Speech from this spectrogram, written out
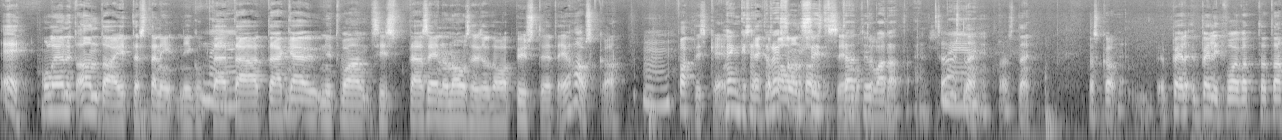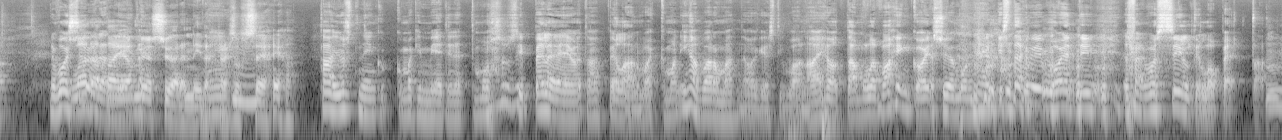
ei, mulla ei ole nyt antaa itsestäni, niin kuin tää, Niin. tää, tää käy nyt vaan, siis tää seinä nousee sillä tavalla pystyyn, että ei ole hauskaa. Mm. Game. Henkiset Ehkä resurssit siihen, täytyy mutta- ladata ensin. Se on just Niin. näin, se on just näin. Koska pel- pelit voivat tota, Ne voi syödä ladata ja niitä. myös syödä niitä resursseja. Ja, Tämä on just niin kun mäkin mietin, että mulla on sellaisia pelejä, joita mä pelaan, vaikka mä oon ihan varma, että ne oikeasti vaan aiheuttaa mulle vahinkoa ja syö mun henkistä hyvinvointia, ja mä en voi silti lopettaa. Mm.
